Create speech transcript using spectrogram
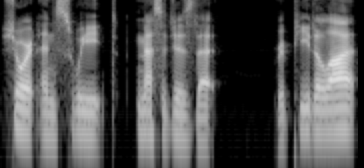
short and sweet messages that repeat a lot.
